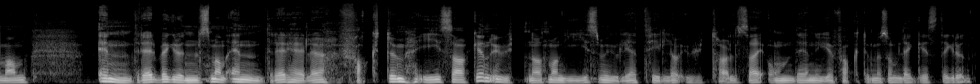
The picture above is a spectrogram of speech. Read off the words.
man endrer begrunnelsen, man endrer hele faktum i saken uten at man gis mulighet til å uttale seg om det nye faktumet som legges til grunn.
